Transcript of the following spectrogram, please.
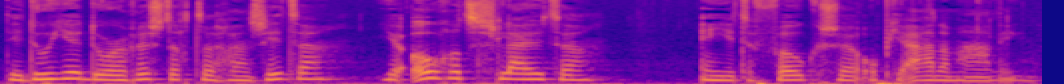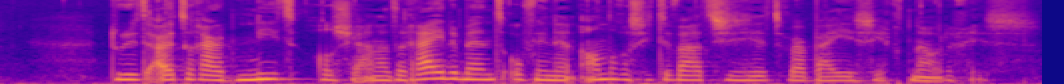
Dit doe je door rustig te gaan zitten, je ogen te sluiten en je te focussen op je ademhaling. Doe dit uiteraard niet als je aan het rijden bent of in een andere situatie zit waarbij je zicht nodig is.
